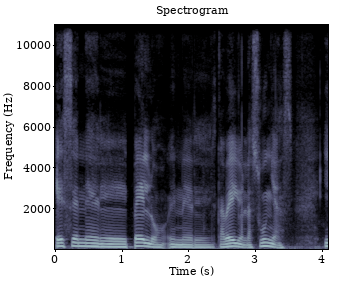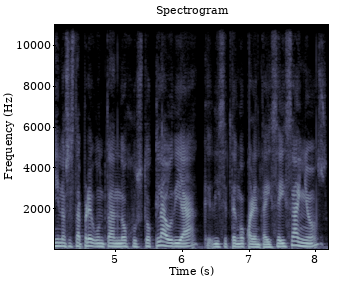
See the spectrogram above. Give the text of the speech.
es en el pelo, en el cabello, en las uñas. Y nos está preguntando justo Claudia, que dice, tengo 46 años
